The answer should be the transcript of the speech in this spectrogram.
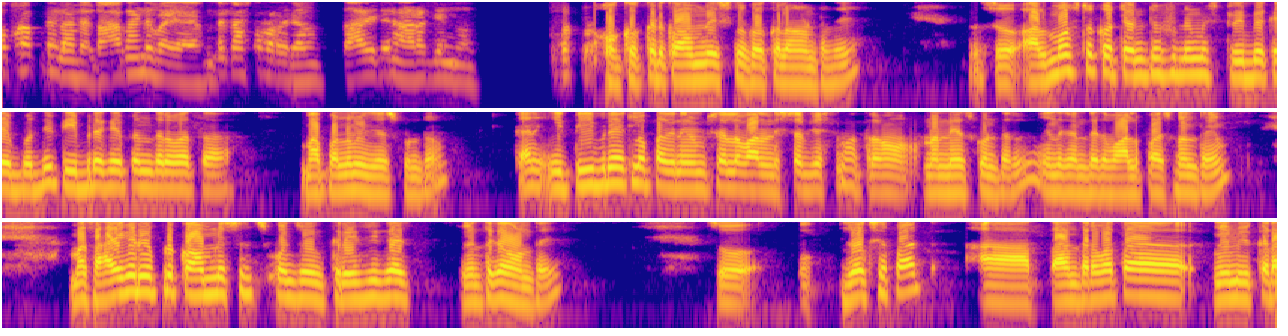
అప్పుడప్పుడు తాగండి భయ ఎంత కష్టపడదు తాగితేనే ఆరోగ్యంగా ఒక్కొక్కటి కాంబినేషన్ ఒక్కొక్కలా ఉంటుంది. సో ఆల్మోస్ట్ ఒక ten to fifteen minutes tea break అయిపోద్ది. టీ బ్రేక్ అయిపోయిన తర్వాత మా పనులు మేము చేసుకుంటాం. కానీ ఈ టీ బ్రేక్లో పది నిమిషాలు వాళ్ళని డిస్టర్బ్ చేస్తే మాత్రం నన్ను వేసుకుంటారు. ఎందుకంటే అది వాళ్ళ పర్సనల్ టైం మా సాయి గారు ఎప్పుడు కాంబినేషన్స్ కొంచెం క్రేజీగా వింతగా ఉంటాయి. So jokes part? దాని తర్వాత మేము ఇక్కడ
